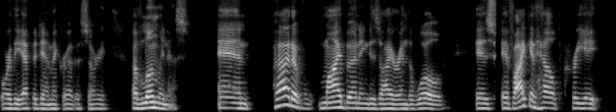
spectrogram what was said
or the epidemic, rather, sorry, of loneliness. And part of my burning desire in the world is if I can help create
